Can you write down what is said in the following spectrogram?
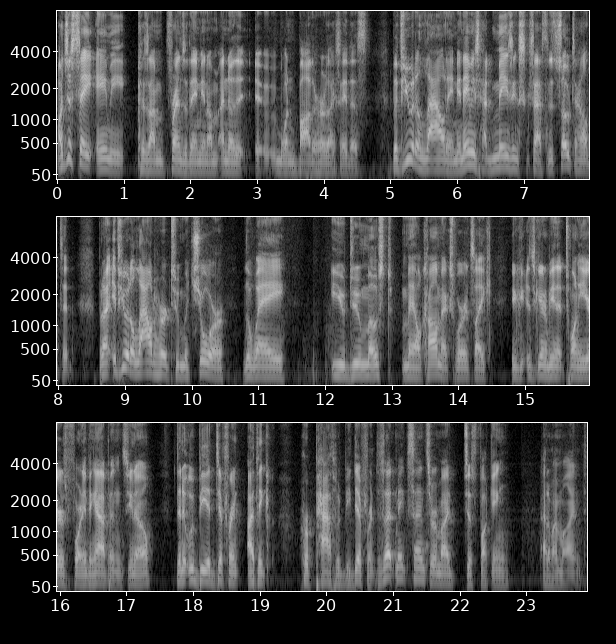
I'll just say Amy because I'm friends with Amy and I'm, I know that it wouldn't bother her that I say this. But if you had allowed Amy, and Amy's had amazing success and is so talented, but if you had allowed her to mature the way you do most male comics, where it's like you, it's going to be in it 20 years before anything happens, you know, then it would be a different. I think her path would be different. Does that make sense, or am I just fucking out of my mind?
